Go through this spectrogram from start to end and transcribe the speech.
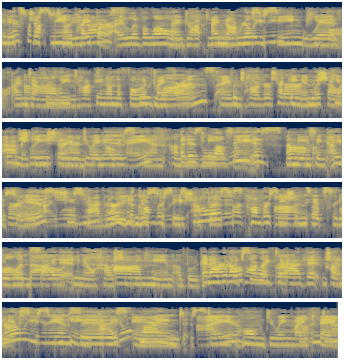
it's just me and Piper. I live alone. I dropped. I'm not really seeing people. With, I'm definitely um, talking on the phone with my friends. I'm checking in Michelle with people, Ashley, making sure you're doing okay. But as lovely as um, amazing Piper is, she's not really the conversationalist. Our conversations um, are pretty one sided. You know how she um, became a boudoir And I would also like to add that generally speaking, I don't mind staying at home doing my thing.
